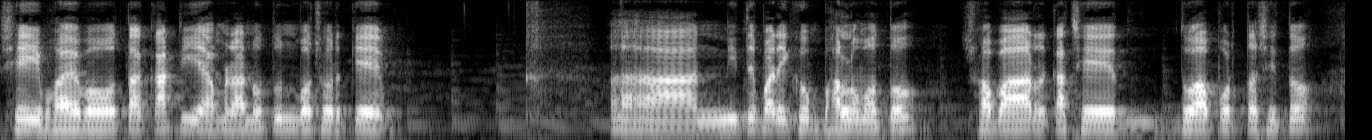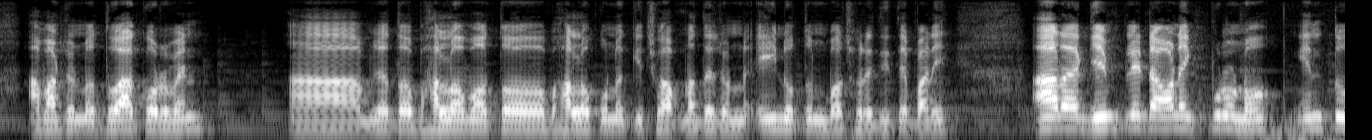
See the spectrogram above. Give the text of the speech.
সেই ভয়াবহতা কাটিয়ে আমরা নতুন বছরকে নিতে পারি খুব ভালো মতো। সবার কাছে দোয়া প্রত্যাশিত। আমার জন্য দোয়া করবেন। যত ভালো মতো ভালো কোনো কিছু আপনাদের জন্য এই নতুন বছরে দিতে পারি। আর গেম প্লেটা অনেক পুরনো, কিন্তু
